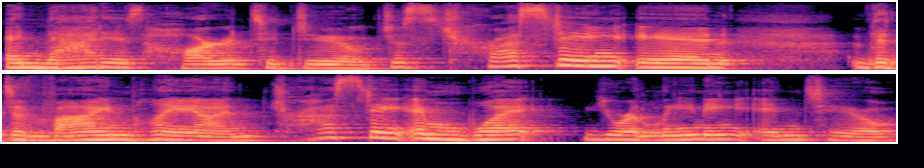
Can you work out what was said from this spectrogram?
And that is hard to do. Just trusting in the divine plan, trusting in what you're leaning into.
